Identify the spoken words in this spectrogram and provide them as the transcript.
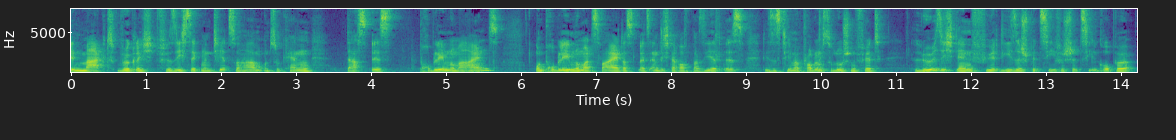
den Markt wirklich für sich segmentiert zu haben und zu kennen, das ist Problem Nummer eins. Und Problem Nummer zwei, das letztendlich darauf basiert ist, dieses Thema Problem Solution Fit. Löse ich denn für diese spezifische Zielgruppe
